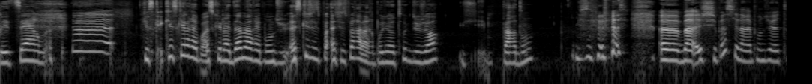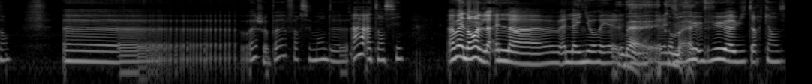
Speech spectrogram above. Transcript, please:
Les termes. Euh, Qu'est-ce que- qu'est-ce qu'elle répond? Est-ce que la dame a répondu? Est-ce que j'espère j'espère qu'elle a répondu un truc du genre Pardon Euh, bah, je sais pas si elle a répondu à temps. Euh... Ouais, je vois pas forcément de. Ah, attends, si. Ah, ouais, non, elle l'a, elle l'a, elle l'a ignoré. Elle a Bah, dit, elle a comme dit elle- vu, vu à 8h15.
